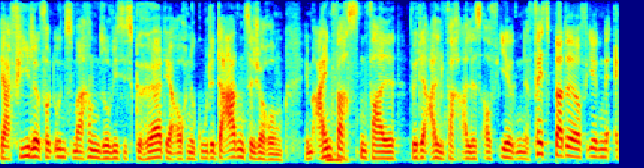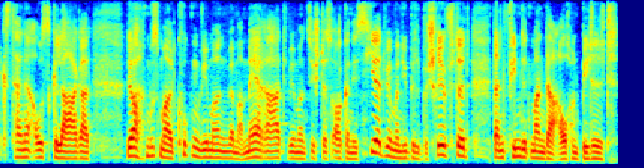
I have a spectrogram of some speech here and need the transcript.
ja, viele von uns machen, so wie es sich gehört, ja auch eine gute Datensicherung. Im einfachsten Fall wird ja einfach alles auf irgendeine Festplatte, auf irgendeine externe ausgelagert. Ja, muss man halt gucken, wie man, wenn man mehr hat, wie man sich das organisiert, wie man die Bild beschriftet, dann findet man da auch ein Bild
